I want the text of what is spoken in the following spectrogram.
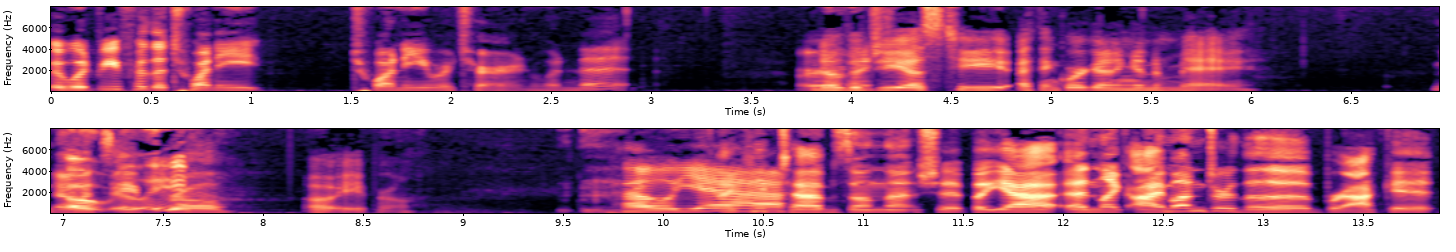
it would be for the 2020 return, wouldn't it? Or no, the I- GST. I think we're getting it in May. no, Oh, it's really? April. Oh, April. Hell yeah! I keep tabs on that shit. But yeah, and like I'm under the bracket,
